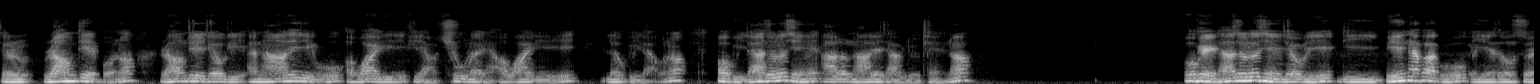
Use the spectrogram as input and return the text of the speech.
ကျွန်တော်တို့ round it ပေါ့နော် round it ကျုပ်ဒီအနားလေးတွေကို avoid လေးတွေဖြစ်အောင်ချိုးလိုက်တာ avoid လေးတွေလုပ်ပေးတာပေါ့နော်ဟုတ်ပြီဒါဆိုလို့ရှိရင်အားလုံးနားလဲကြပြီလို့ထင်တယ်နော် Okay ဒါဆိုလို့ရှိရင်ကျုပ်ဒီဒီဘေးနှစ်ဖက်ကိုအရင်ဆုံးဆွဲ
